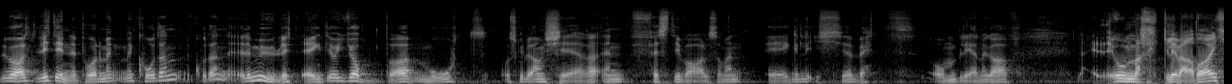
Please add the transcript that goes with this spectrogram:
du var litt inne på det, men, men hvordan, hvordan, er det mulig egentlig å jobbe mot å skulle arrangere en festival som en egentlig ikke vet om blir noe av? Det er jo en merkelig hverdag.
